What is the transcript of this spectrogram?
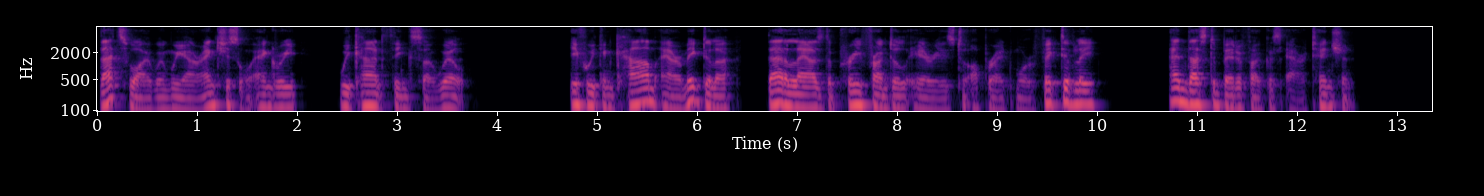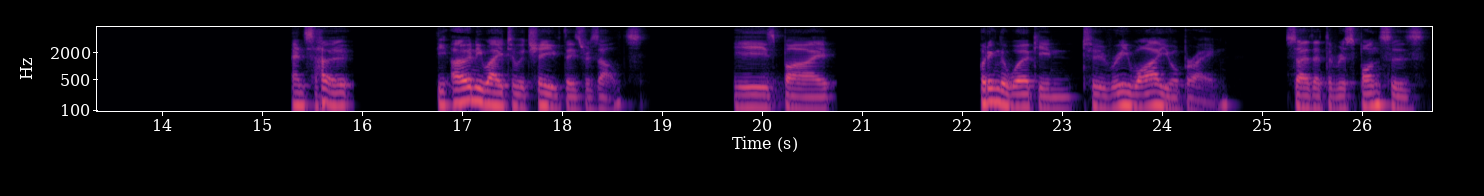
That's why when we are anxious or angry, we can't think so well. If we can calm our amygdala, that allows the prefrontal areas to operate more effectively and thus to better focus our attention. And so the only way to achieve these results is by putting the work in to rewire your brain so that the responses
